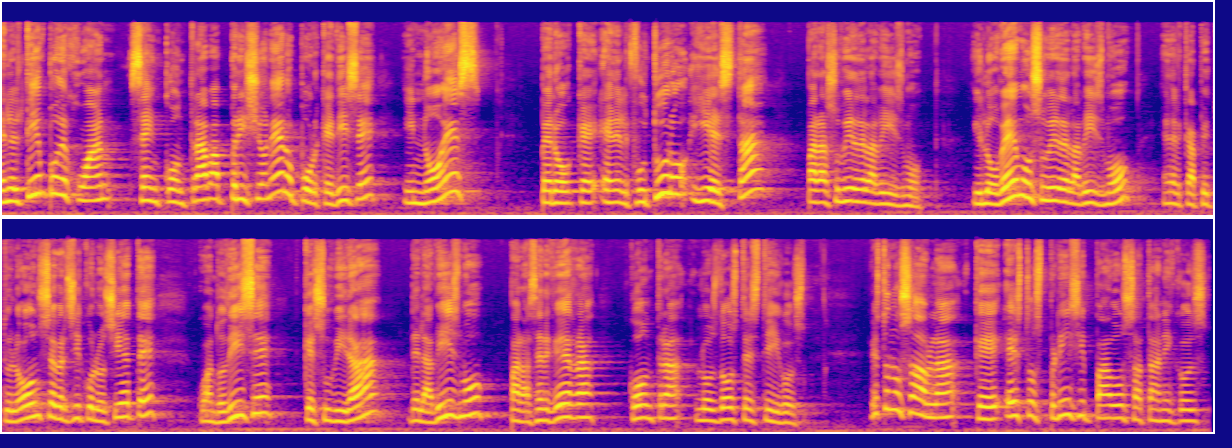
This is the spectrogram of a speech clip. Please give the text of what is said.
En el tiempo de Juan se encontraba prisionero porque dice, y no es, pero que en el futuro y está para subir del abismo. Y lo vemos subir del abismo en el capítulo 11, versículo 7, cuando dice que subirá del abismo para hacer guerra contra los dos testigos. Esto nos habla que estos principados satánicos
